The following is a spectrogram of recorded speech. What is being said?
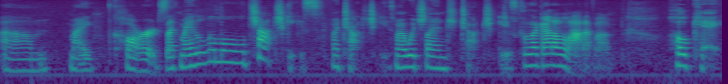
um, my cards, like my little tchotchkes, my tchotchkes, my Witchland tchotchkes, because I got a lot of them. Okay,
